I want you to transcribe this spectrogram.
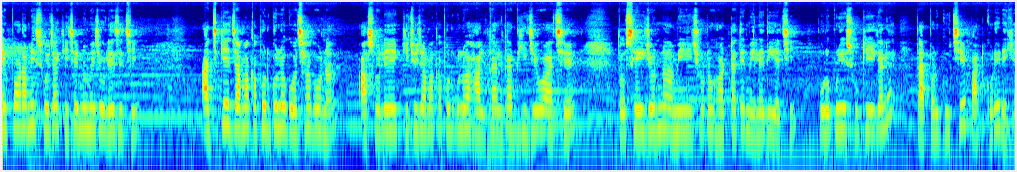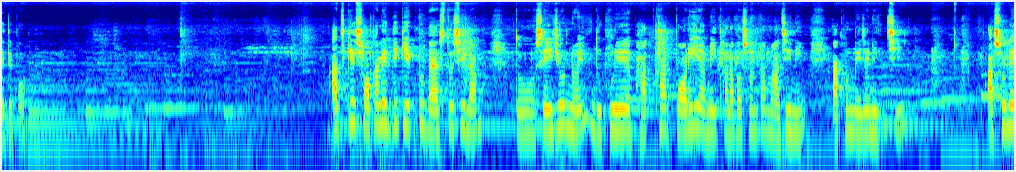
এরপর আমি সোজা কিচেন রুমে চলে এসেছি। আজকে জামা কাপড়গুলো গোছাবো না, আসলে কিছু জামা কাপড়গুলো হালকা হালকা ভিজেও আছে, তো সেই জন্য আমি ছোট ঘরটাতে মেলে দিয়েছি। পুরোপুরি শুকিয়ে গেলে তারপর গুছিয়ে পাট করে রেখে দেবো। আজকে সকালের দিকে একটু ব্যস্ত ছিলাম, তো সেই জন্যই দুপুরে ভাত খাওয়ার পরই আমি থালা বাসনটা মাজিনি, এখন মেজে নিচ্ছি। আসলে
